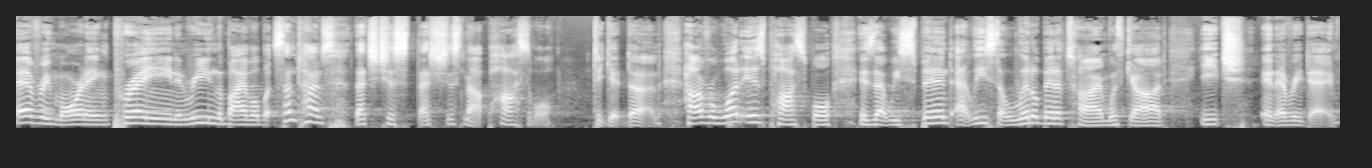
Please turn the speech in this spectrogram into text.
every morning praying and reading the Bible, but sometimes that's just that's just not possible to get done. However, what is possible is that we spend at least a little bit of time with God each and every day.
